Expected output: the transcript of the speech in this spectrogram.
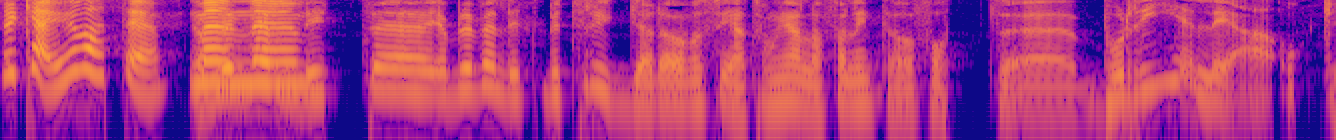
Det kan ju ha varit det. Jag, Men, blev eh, väldigt, eh, jag blev väldigt betryggad av att se att hon i alla fall inte har fått eh, borrelia och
